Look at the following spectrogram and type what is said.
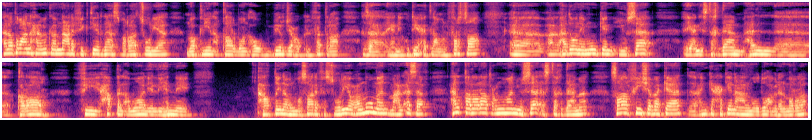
هلا طبعا نحن مثل ما بنعرف في كثير ناس برات سوريا موكلين اقاربهم أو بيرجعوا كل فترة إذا يعني أتيحت لهم الفرصة، آه هدول ممكن يساء يعني استخدام هالقرار آه، في حق الأموال يلي هن حاطينها بالمصارف السورية. وعموما مع الأسف هالقرارات عموما يساء استخدامها. صار في شبكات آه، يمكن حكينا عن الموضوع قبل هالمرة.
